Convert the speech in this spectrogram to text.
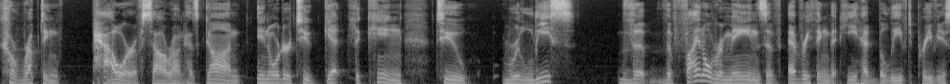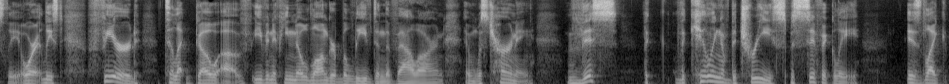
corrupting power of Sauron has gone in order to get the king to release the the final remains of everything that he had believed previously, or at least feared to let go of, even if he no longer believed in the Valar and, and was turning. This the the killing of the tree specifically is like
